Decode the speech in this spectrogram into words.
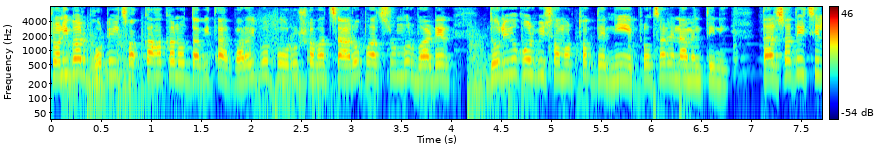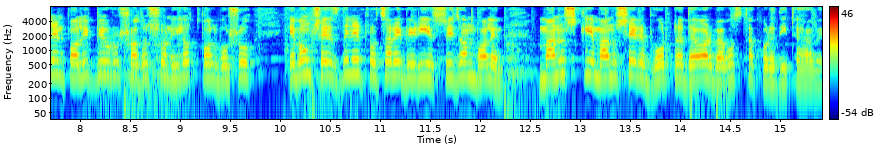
শনিবার ভোটেই ছক্কা হাঁকানোর দাবি তার। বারুইপুর পৌরসভার চার ও পাঁচ নম্বর ওয়ার্ডের দলীয় কর্মী সমর্থকদের নিয়ে প্রচারে নামেন তিনি। তার সাথেই ছিলেন পলিট ব্যুরোর সদস্য নীলোৎপল বসু এবং শেষ দিনের প্রচারে বেরিয়ে সৃজন বলেন, মানুষকে মানুষের ভোট দেওয়ার ব্যবস্থা করে দিতে হবে।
